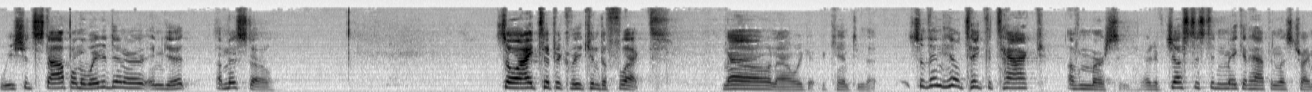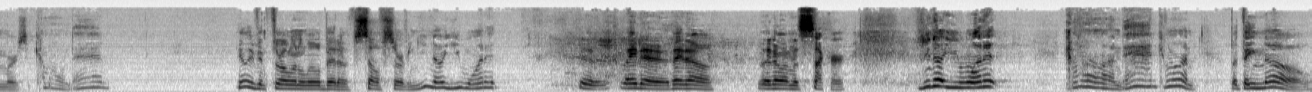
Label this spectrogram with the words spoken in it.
We should stop on the way to dinner and get a misto. So I typically can deflect. No, no, we, we can't do that. So then he'll take the tack of mercy. Right? If justice didn't make it happen, let's try mercy. Come on, Dad. He'll even throw in a little bit of self serving. You know you want it. Yeah, they know, they know. They know I'm a sucker. You know you want it. Come on, Dad, come on. But they know,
